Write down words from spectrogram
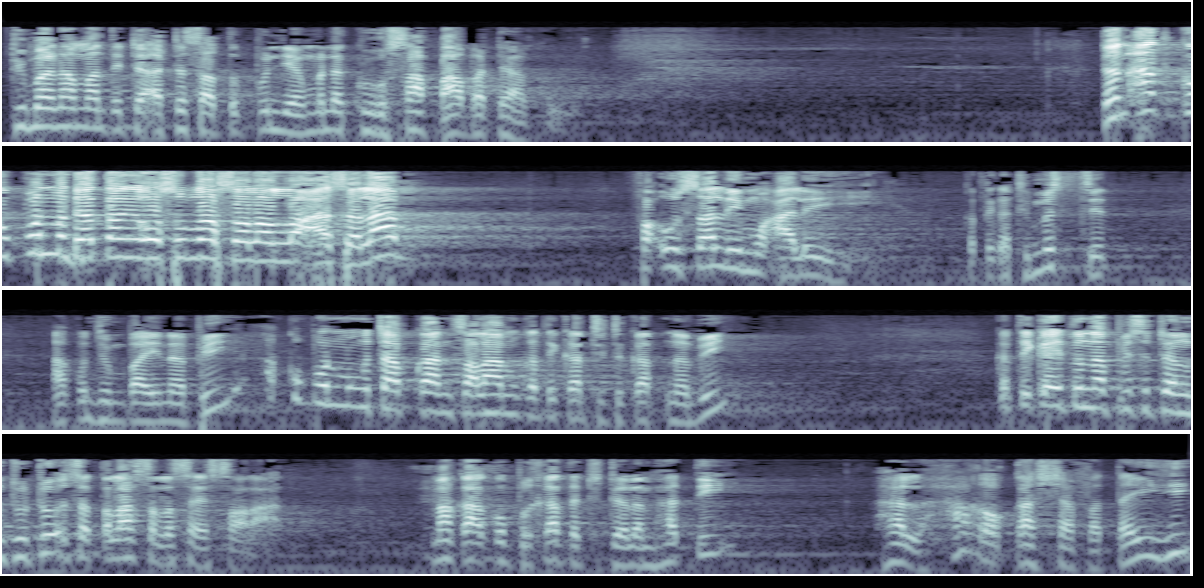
Di mana-mana tidak ada satupun yang menegur sapa padaku. Dan aku pun mendatangi Rasulullah Sallallahu Alaihi Wasallam. Fausalimu alaihi. Ketika di masjid, aku jumpai Nabi. Aku pun mengucapkan salam ketika di dekat Nabi. Ketika itu Nabi sedang duduk setelah selesai salat. Maka aku berkata di dalam hati, hal haraka syafataihi?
